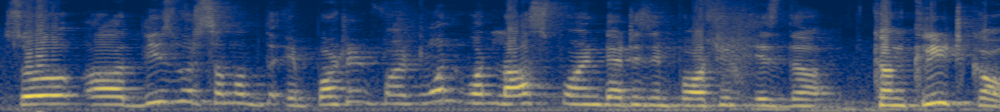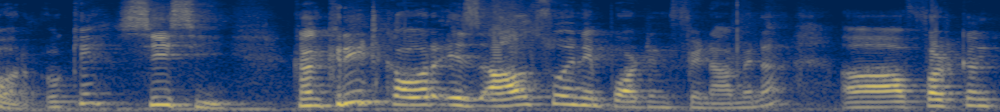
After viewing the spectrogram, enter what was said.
So uh, these were some of the important point. One one last point that is important is the concrete cover okay? Cc concrete cover is also an important phenomena. Uh, for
